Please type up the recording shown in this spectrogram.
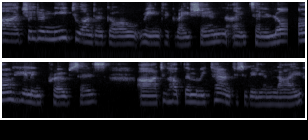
Uh, children need to undergo reintegration. It's a long healing process uh, to help them return to civilian life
